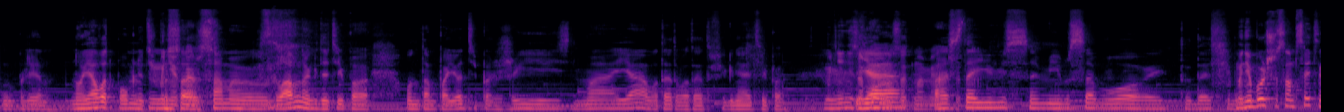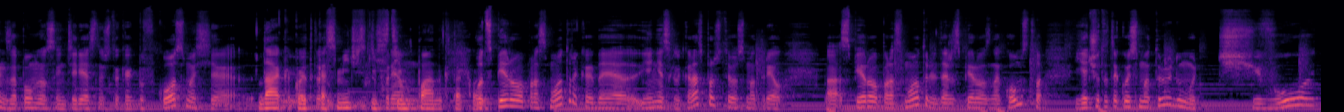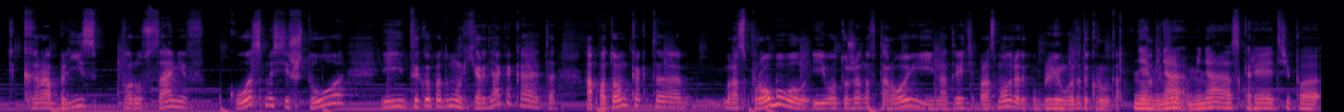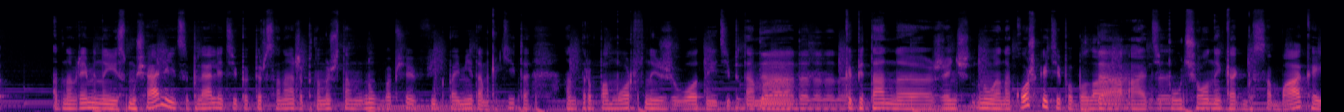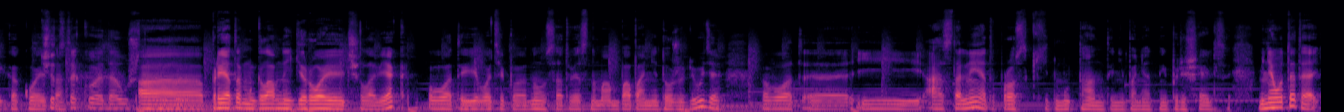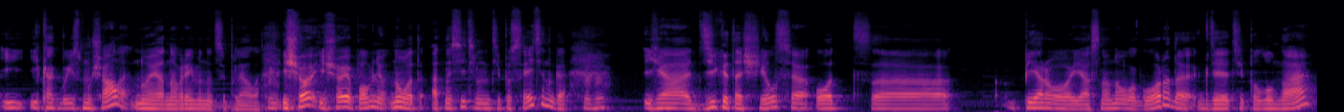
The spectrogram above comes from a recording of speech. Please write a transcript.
Блин, ну я вот помню, типа, Мне са- самую главную, где, типа, он там поет, типа, жизнь моя, вот это вот эта фигня, типа. Мне не запомнился этот момент. остаюсь самим собой, туда-сюда. Мне больше сам сеттинг запомнился интересно, что как бы в космосе... Да, какой-то это- космический это прям- стимпанк такой. Вот с первого просмотра, когда я, я несколько раз просто его смотрел, а, с первого просмотра или даже с первого знакомства, я что-то такое смотрю и думаю, чего? Корабли с парусами в космосе, что? И такой подумал, херня какая-то. А потом как-то распробовал, и вот уже на второй и на третий просмотр я такой, блин, вот это круто. Не, Вот это меня, меня скорее, типа, одновременно и смущали, и цепляли, типа, персонажи, потому что там, ну, вообще, фиг пойми, там какие-то антропоморфные животные, типа, там... да, э, да, да, да, да. Капитан э, женщина, ну, она кошкой, типа, была, Да, а, да. типа, ученый как бы собакой какой-то. Что-то такое, да, уж А, при этом главный герой человек, вот, и его, типа, ну, соответственно, мама, папа, они тоже люди, вот, э, и, а остальные это просто какие-то мутанты, непонятные пришельцы. Меня вот это и, и как бы и смущало, но и одновременно цепляло. Еще, еще я помню, ну, вот, относительно, типа, сеттинга, Мгм. я дико тащился от э, первого и основного города, где, типа, луна,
